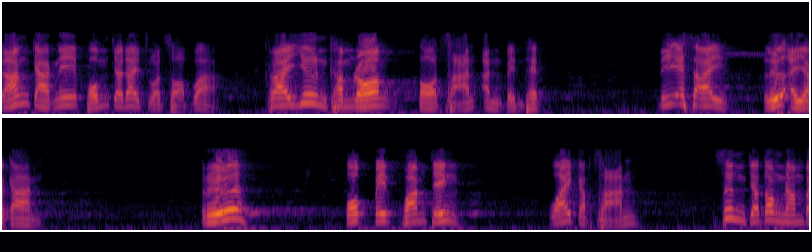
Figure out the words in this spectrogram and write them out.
หลังจากนี้ผมจะได้ตรวจสอบว่า ใครยื่นคำร้องต่อศาลอันเป็นเท็จ DSI หรืออายการ หรือปกปิดความจริงไว้กับศาลซึ่งจะต้องนำไป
